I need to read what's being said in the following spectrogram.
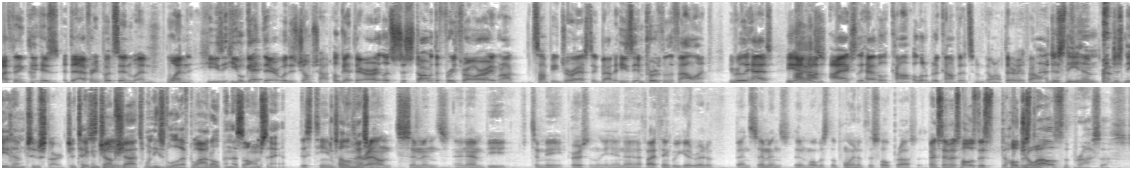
I think his the effort he puts in and when he's he'll get there with his jump shot. He'll get there. All right. Let's just start with the free throw. All right. We're not let's not be drastic about it. He's improved from the foul line. He really has. He I, has. I'm, I actually have a, com- a little bit of confidence in him going up there to the foul line. I just need him. I just need him to start to taking His jump shots when he's left wide open. That's all I'm saying. This team That's builds around Simmons and Embiid to me personally. And uh, if I think we get rid of Ben Simmons, then what was the point of this whole process? Ben Simmons holds this hold this Joel's the process.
